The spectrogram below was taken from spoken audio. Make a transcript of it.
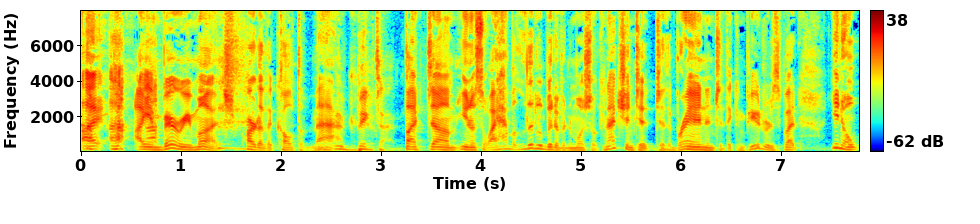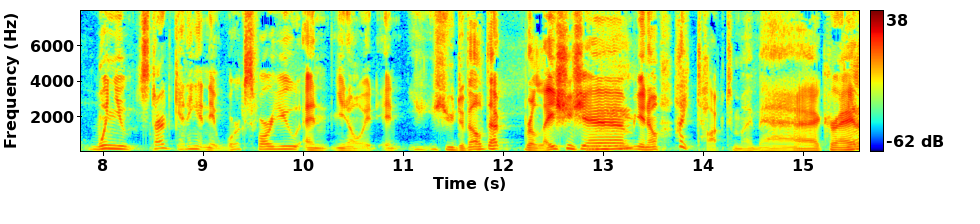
I, I I am very much part of the cult of Mac, Big time. But um, you know, so I have a little bit of an emotional connection to, to the brand and to the computers. But you know, when you start getting it and it works for you, and you know, it, it you, you develop that relationship. You know, I talk to my Mac, right? Yep,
